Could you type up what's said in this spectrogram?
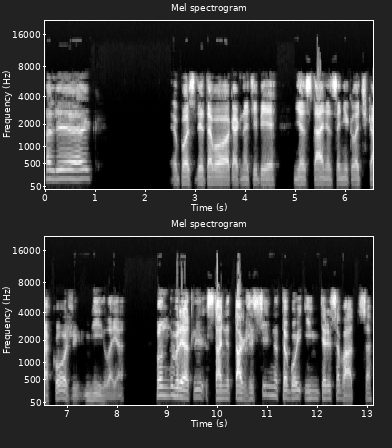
Олег!» «После того, как на тебе не останется ни клочка кожи, милая, он вряд ли станет так же сильно тобой интересоваться»,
